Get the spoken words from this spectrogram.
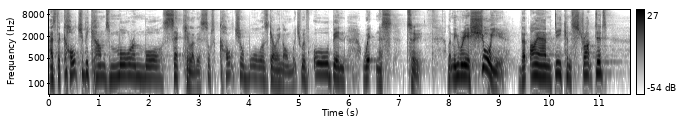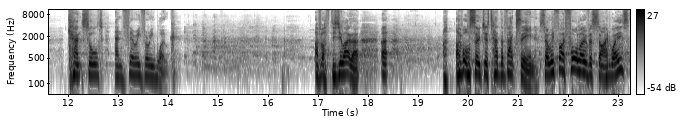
As the culture becomes more and more secular, there's sort of culture wars going on, which we've all been witness to. Let me reassure you that I am deconstructed, cancelled, and very, very woke. I've, did you like that? Uh, I've also just had the vaccine. So if I fall over sideways,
